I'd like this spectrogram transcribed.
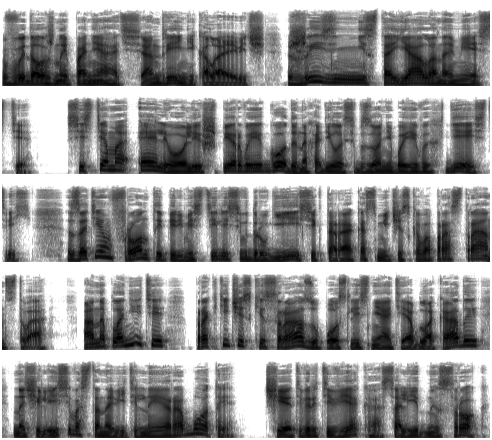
«Вы должны понять, Андрей Николаевич, жизнь не стояла на месте. Система Элио лишь первые годы находилась в зоне боевых действий. Затем фронты переместились в другие сектора космического пространства. А на планете практически сразу после снятия блокады начались восстановительные работы. Четверть века — солидный срок.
